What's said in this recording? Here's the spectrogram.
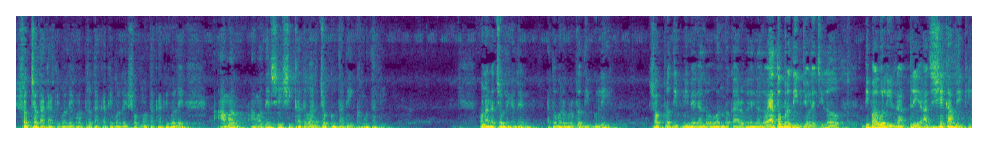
স্বচ্ছতা কাকে বলে ভদ্রতা কাকে বলে সৌম্যতা কাকে বলে আমার আমাদের সেই শিক্ষা দেওয়ার যোগ্যতা নেই ক্ষমতা নেই। ওনারা চলে গেলেন এত বড় বড় প্রদীপগুলি সব প্রদীপ নিভে গেল অন্ধকার হয়ে গেল এত প্রদীপ জ্বলেছিল দীপাবলির রাত্রে আজ শেখাবে কে?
